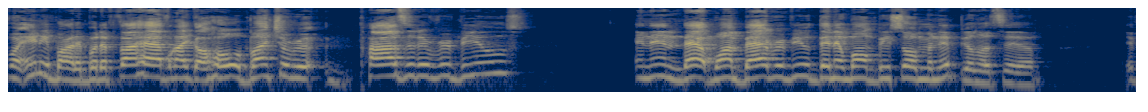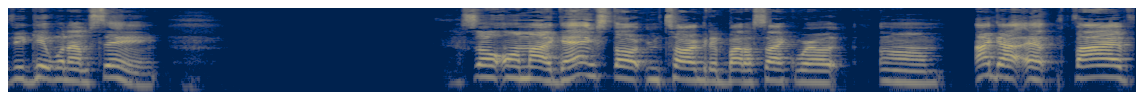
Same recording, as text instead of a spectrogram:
for anybody. But if I have like a whole bunch of re- positive reviews, and then that one bad review, then it won't be so manipulative. If you get what I'm saying. So on my gang stalking targeted by the psych world, um, I got at five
